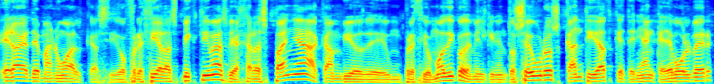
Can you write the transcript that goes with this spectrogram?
era de manual casi. Ofrecía a las víctimas viajar a España a cambio de un precio módico de 1.500 euros, cantidad que tenían que devolver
